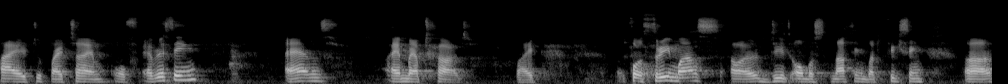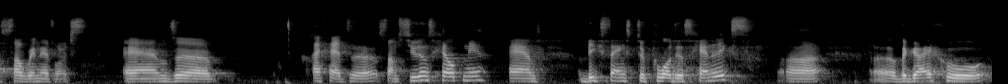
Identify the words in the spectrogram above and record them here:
I took my time off everything and I mapped hard. Like for three months, I did almost nothing but fixing uh, subway networks. And uh, I had uh, some students help me and big thanks to Claudius Henrichs, uh, uh, the guy who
